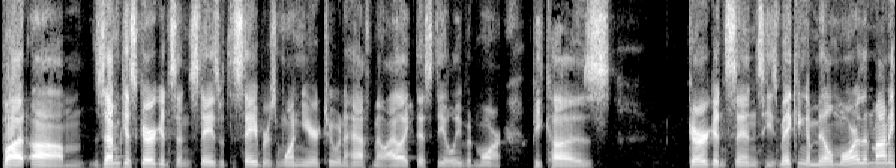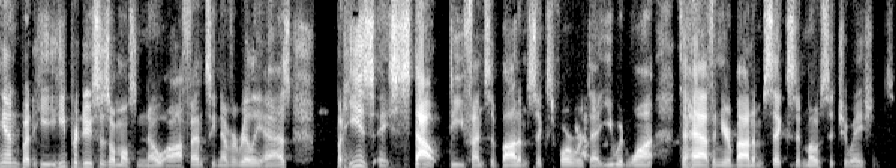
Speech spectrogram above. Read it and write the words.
But um, Zemgus Girgensons stays with the Sabres one year, two and a half mil. I like this deal even more because Girgensons he's making a mil more than Monahan, but he he produces almost no offense. He never really has. But he's a stout defensive bottom six forward that you would want to have in your bottom six in most situations.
